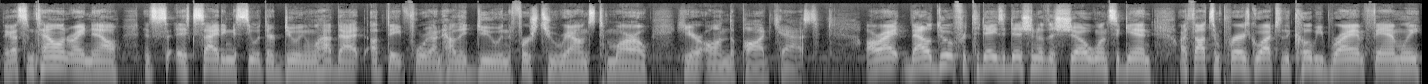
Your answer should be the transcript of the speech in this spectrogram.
They got some talent right now. It's exciting to see what they're doing. We'll have that update for you on how they do in the first two rounds tomorrow here on the podcast. All right, that'll do it for today's edition of the show. Once again, our thoughts and prayers go out to the Kobe Bryant family.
